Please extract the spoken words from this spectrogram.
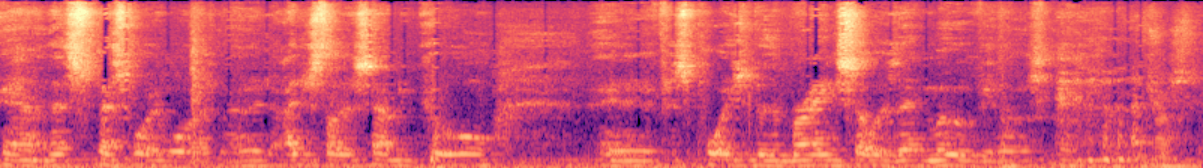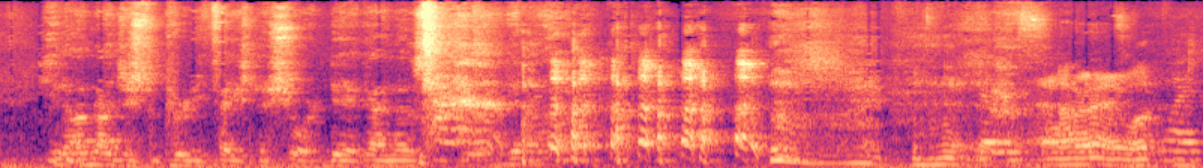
Yeah, that's that's what it was, man. I just thought it sounded cool. And if it's poison to the brain, so is that move, you know. So, you know, I'm not just a pretty face and a short dick. I know some shit. You know? There's- All right. Well.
